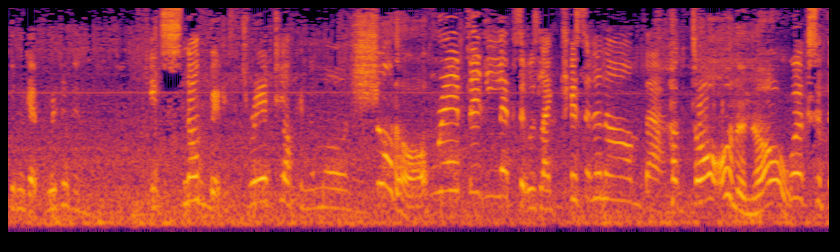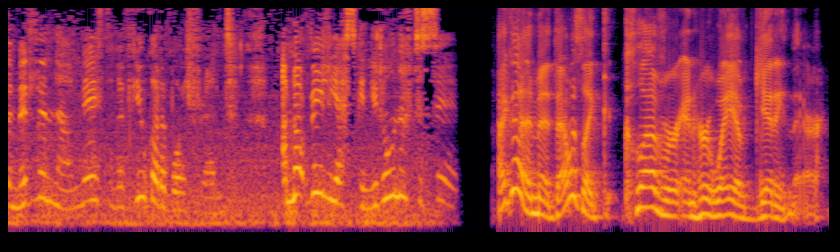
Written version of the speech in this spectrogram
couldn't get rid of him. He'd snug me till three o'clock in the morning. Shut up. Great big lips. It was like kissing an armband. I don't want to know. Works at the Midland now. Nathan, have you got a boyfriend? I'm not really asking. You don't have to say. I gotta admit that was like clever in her way of getting there.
